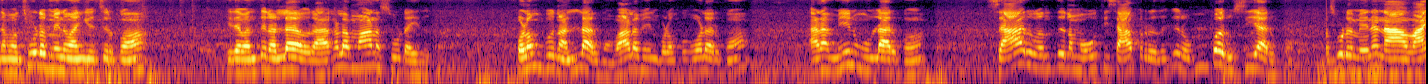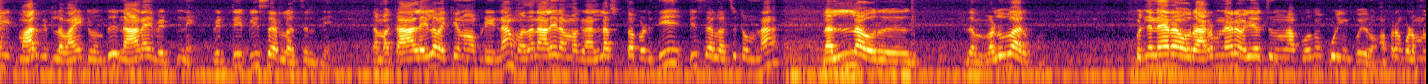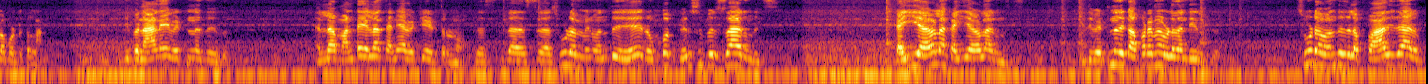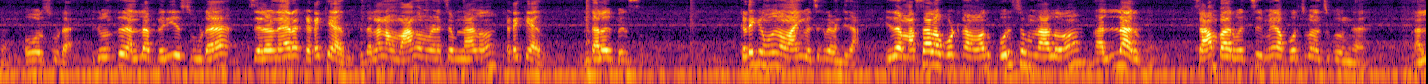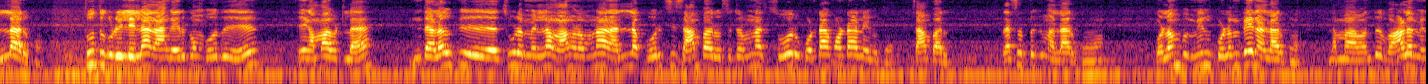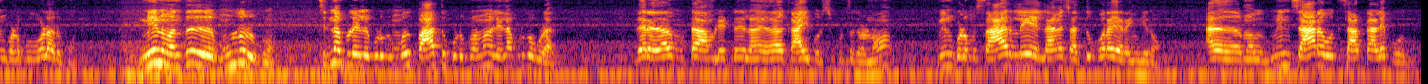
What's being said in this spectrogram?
நம்ம சூட மீன் வாங்கி வச்சுருக்கோம். இதை வந்து நல்ல ஒரு அகலமான சூடை இது. குழம்பு நல்லா இருக்கும். வாழை மீன் குழம்பு போல் இருக்கும். ஆனால் மீன் உள்ளாக இருக்கும். சாறு வந்து நம்ம ஊற்றி சாப்பிட்றதுக்கு ரொம்ப ருசியாக இருக்கும். சூட மீனை நான் வாங்கிட்டு மார்க்கெட்டில் வாங்கிட்டு வந்து நானே வெட்டினேன். வெட்டி பீசரில் வச்சுருந்தேன். நம்ம காலையில் வைக்கணும் அப்படின்னா முத நாளே நமக்கு நல்லா சுத்தப்படுத்தி பீசரில் வச்சுட்டோம்னா நல்லா ஒரு இந்த வலுவாக இருக்கும். கொஞ்ச நேரம் ஒரு அரை மணி நேரம் வெளியே வச்சிருந்தோம்னா போதும் கூலிங் போயிடும் அப்புறம் குழம்புல போட்டுக்கலாம். இப்போ நானே வெட்டினது இது. எல்லாம் மண்டையெல்லாம் தனியாக வெட்டி எடுத்துடணும். இந்த சூட மீன் வந்து ரொம்ப பெருசு பெருசாக இருந்துச்சு. கையாகலாம் கையாகலாம் இருந்துச்சு. இது வெட்டினதுக்கு அப்புறமே இவ்வளோ தண்டி இருக்குது சூடை வந்து இதில் பாதி தான் இருக்கும் ஒவ்வொரு சூடை. இது வந்து நல்லா பெரிய சூடை சில நேரம் கிடைக்காது. இதெல்லாம் நம்ம வாங்க நினச்சோம்னாலும் கிடைக்காது. இந்த அளவு பெருசு. கிடைக்கும் போது நம்ம வாங்கி வச்சுக்கிற வேண்டியதான் இதை மசாலா போட்டு நம்ம வந்து பொரிச்சோம்னாலும் நல்லா இருக்கும். சாம்பார் வச்சு மீனை பொரிச்சோம்னு வச்சுக்கோங்க நல்லா இருக்கும். தூத்துக்குடியிலலாம் நாங்கள் இருக்கும்போது எங்கள் அம்மா வீட்டில் இந்த அளவுக்கு சூட மீன்லாம் வாங்கினோம்னா நல்லா பொறிச்சு சாம்பார் வச்சுட்டோம்னா சோறு கொண்டா கொண்டான்னு இருக்கும் சாம்பாருக்கு ரசத்துக்கு நல்லாயிருக்கும் குழம்பு மீன் குழம்பே நல்லாயிருக்கும் நம்ம வந்து வாழை மீன் குழம்பு போல் இருக்கும். மீன் வந்து முள் இருக்கும். சின்ன பிள்ளைகளுக்கு கொடுக்கும்போது பார்த்து கொடுக்கணும் இல்லைன்னா கொடுக்கக்கூடாது வேறு ஏதாவது முட்டை ஆம்லேட்டு இல்லை ஏதாவது காய் பொறிச்சு கொடுத்துக்கிறணும். மீன் குழம்பு சாறுலேயே எல்லாமே சத்து பூரா இறங்கிடும் அதை நம்ம மீன் சாறை ஊற்றி சாப்பிட்டாலே போதும்.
